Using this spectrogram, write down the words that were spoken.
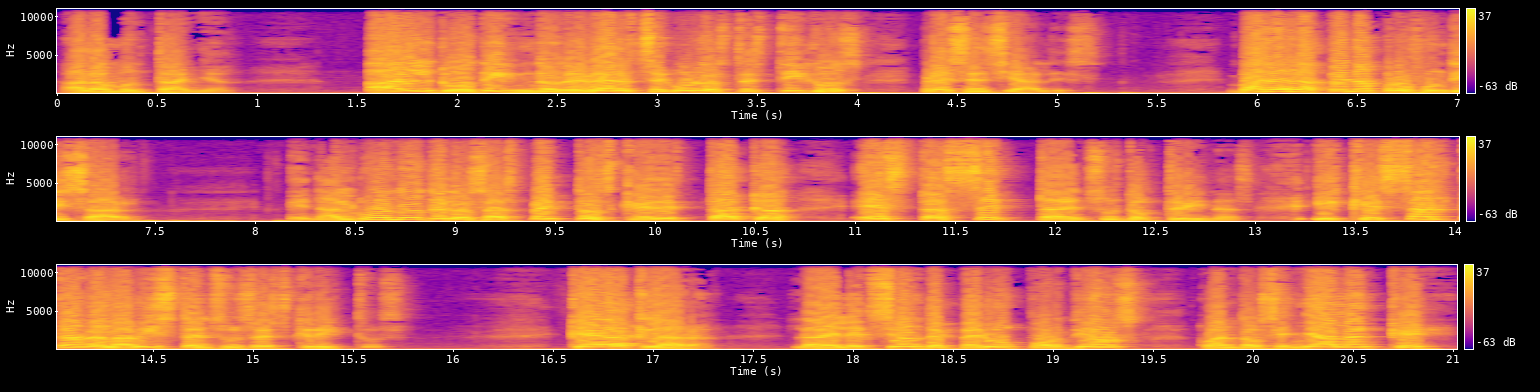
a la montaña, algo digno de ver según los testigos presenciales. Vale la pena profundizar en algunos de los aspectos que destaca esta secta en sus doctrinas y que saltan a la vista en sus escritos. Queda clara la elección de Perú por Dios cuando señalan que,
